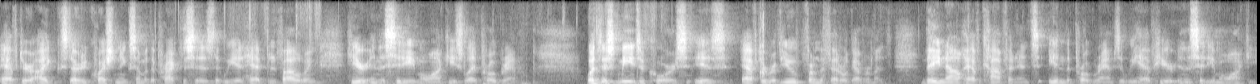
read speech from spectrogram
after I started questioning some of the practices that we had had been following here in the city of Milwaukee's lead program. What this means, of course, is after review from the federal government, they now have confidence in the programs that we have here in the city of Milwaukee.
